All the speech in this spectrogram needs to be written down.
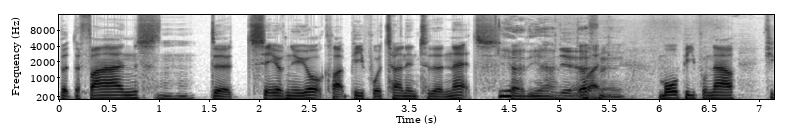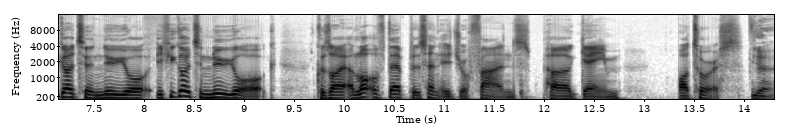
but the fans, hmm the city of New York. Like people are turning to the Nets. yeah, yeah, Yeah. definitely. More people now. if you go to New York, if you go to New York, because like a lot of their percentage of fans per game are tourists. Yeah,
